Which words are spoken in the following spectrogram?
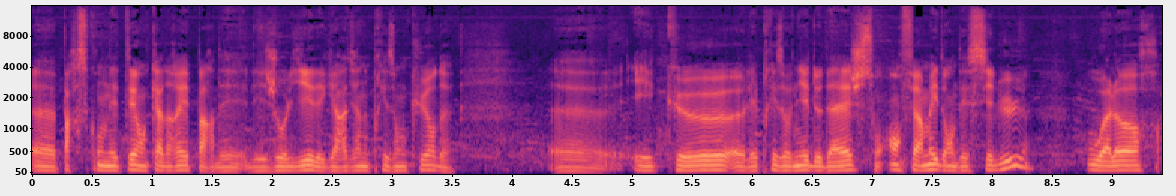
euh, parce qu'on était encadré par des, geôliers, des gardiens de prison kurdes, euh, et que euh, les prisonniers de Daesh sont enfermés dans des cellules, ou alors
